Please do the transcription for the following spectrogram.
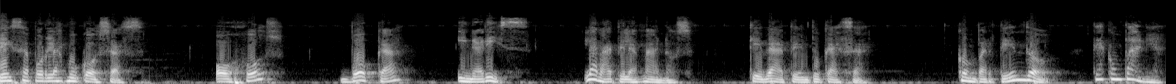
Ingresa por las mucosas, ojos, boca y nariz. Lávate las manos. Quédate en tu casa. Compartiendo te acompaña.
